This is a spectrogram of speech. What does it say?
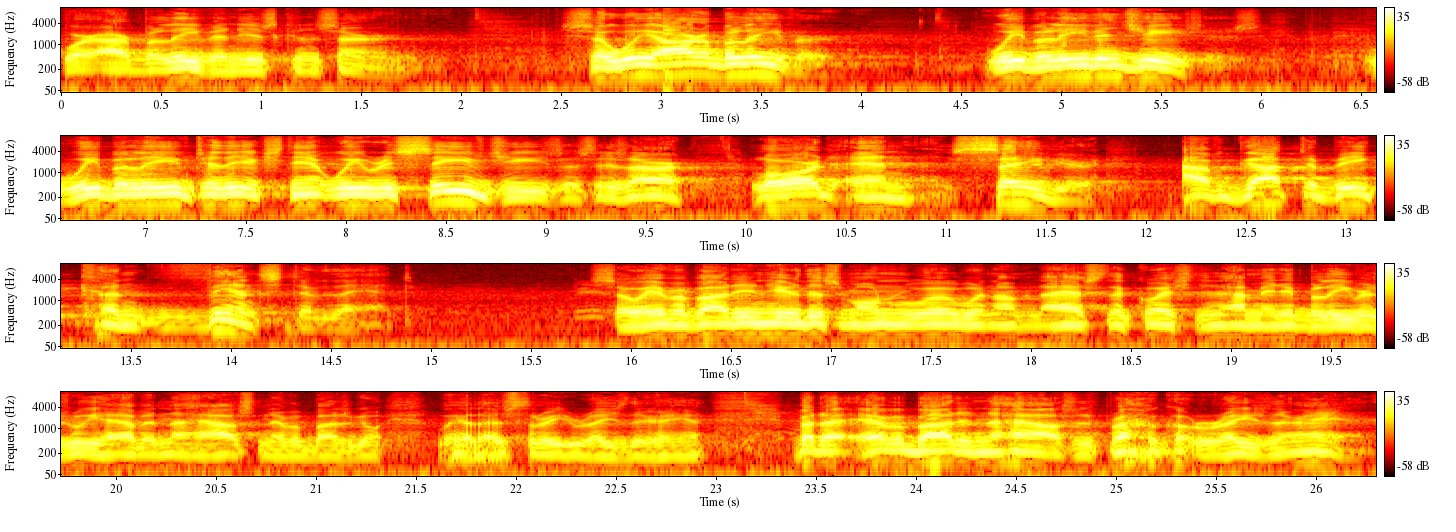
where our believing is concerned. So we are a believer. We believe in Jesus. We believe to the extent we receive Jesus as our Lord and Savior. I've got to be convinced of that. So everybody in here this morning will, when I'm the question how many believers we have in the house, and everybody's going, well, that's three, raise their hand. But uh, everybody in the house is probably going to raise their hand.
